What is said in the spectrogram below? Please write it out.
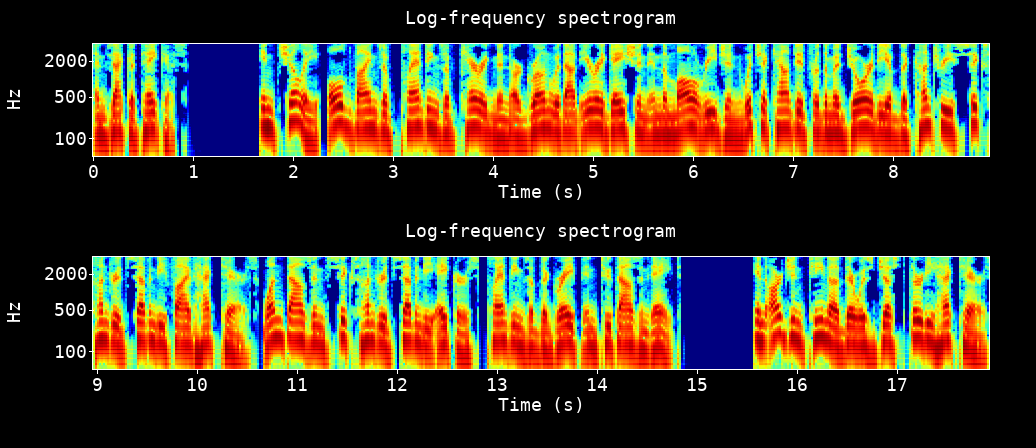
and Zacatecas. In Chile, old vines of plantings of carignan are grown without irrigation in the Maule region which accounted for the majority of the country's 675 hectares 1,670 acres plantings of the grape in 2008. In Argentina there was just 30 hectares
